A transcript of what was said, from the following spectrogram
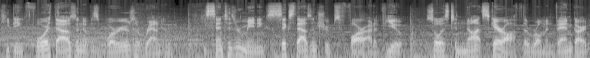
Keeping 4,000 of his warriors around him, he sent his remaining 6,000 troops far out of view, so as to not scare off the Roman vanguard.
